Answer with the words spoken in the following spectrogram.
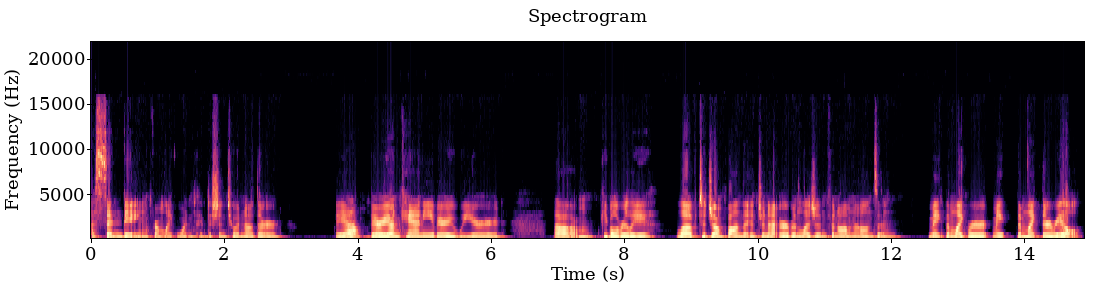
ascending from like one condition to another. But yeah very uncanny very weird. Um, people really love to jump on the internet urban legend phenomenons and make them like we're make them like they're real.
